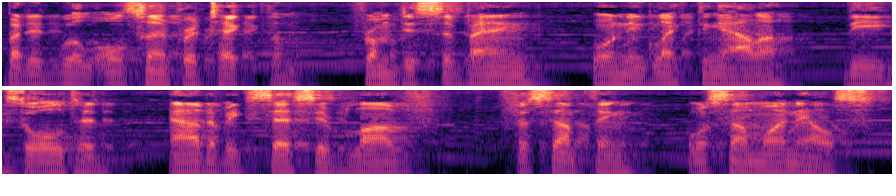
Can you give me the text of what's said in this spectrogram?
but it will also protect them from disobeying or neglecting Allah, the Exalted, out of excessive love for something or someone else.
